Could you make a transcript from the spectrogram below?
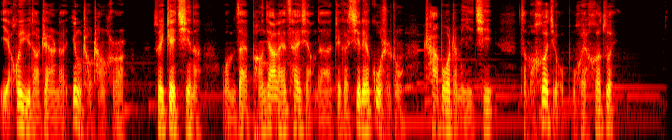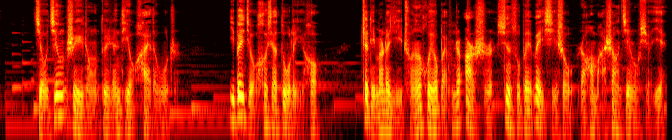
也会遇到这样的应酬场合，所以这期呢，我们在庞家来猜想的这个系列故事中插播这么一期，怎么喝酒不会喝醉。酒精是一种对人体有害的物质，一杯酒喝下肚了以后，这里面的乙醇会有百分之二十迅速被胃吸收，然后马上进入血液，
